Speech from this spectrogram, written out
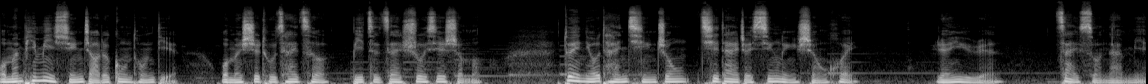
我们拼命寻找着共同点，我们试图猜测彼此在说些什么，对牛弹琴中期待着心领神会。人与人，在所难免。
